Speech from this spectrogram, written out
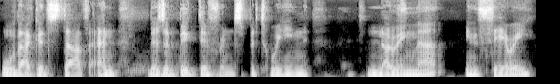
all that good stuff. And there's a big difference between knowing that in theory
